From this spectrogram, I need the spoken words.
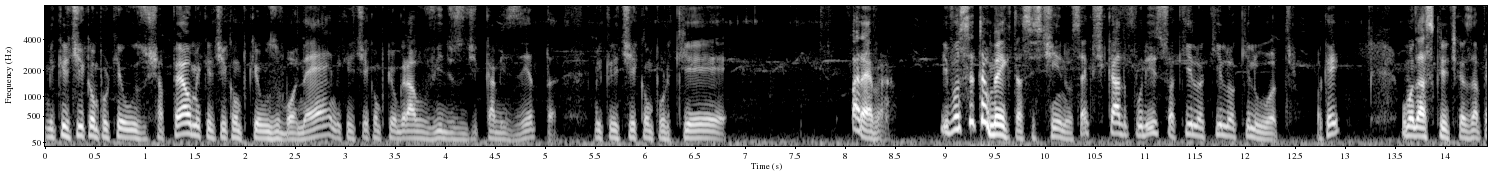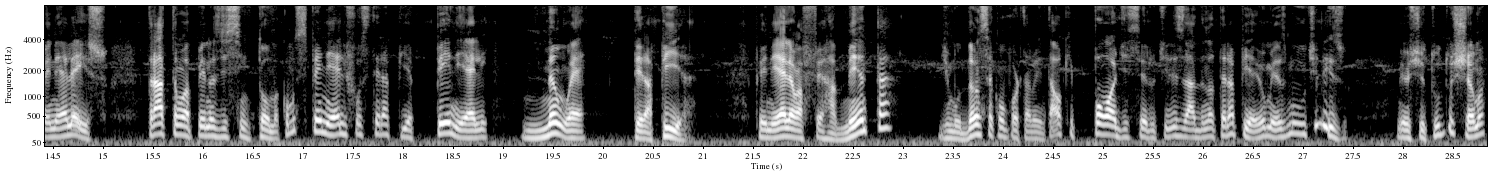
me criticam porque eu uso chapéu, me criticam porque eu uso boné, me criticam porque eu gravo vídeos de camiseta, me criticam porque. whatever. E você também que está assistindo, você é criticado por isso, aquilo, aquilo, aquilo outro, ok? Uma das críticas da PNL é isso. Tratam apenas de sintoma, como se PNL fosse terapia. PNL não é terapia. PNL é uma ferramenta de mudança comportamental que pode ser utilizada na terapia. Eu mesmo utilizo. Meu instituto chama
